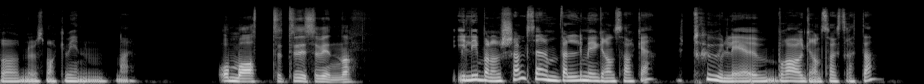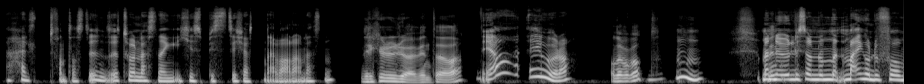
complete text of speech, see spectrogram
på når du smaker vinen, nei. Og mat til disse vinene? I Libanon selv så er det veldig mye grønnsaker. Utrolig bra grønnsaksretter. Helt fantastisk. Jeg tror nesten jeg ikke spiste kjøtt når jeg var der, nesten. Drikker du rødvin til det, da? Ja, jeg gjorde det. Og det var godt? Mm. Men, Men- liksom, med en gang du får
